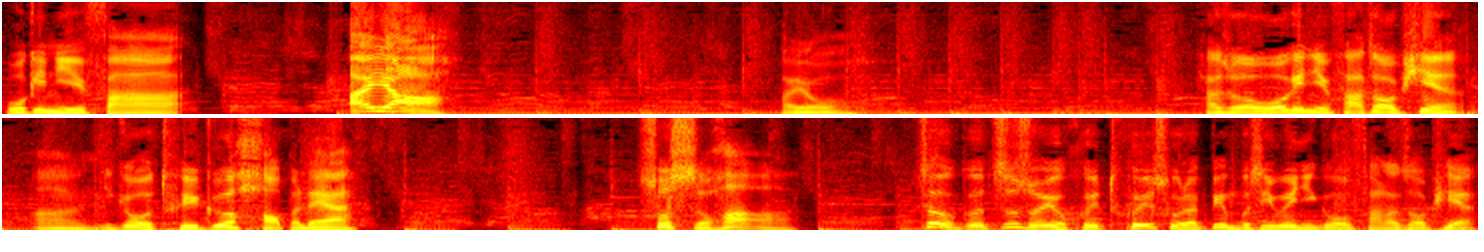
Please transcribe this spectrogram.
我给你发，哎呀，哎呦，他说我给你发照片啊，你给我推歌好不嘞？说实话啊，这首歌之所以会推出来，并不是因为你给我发了照片。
